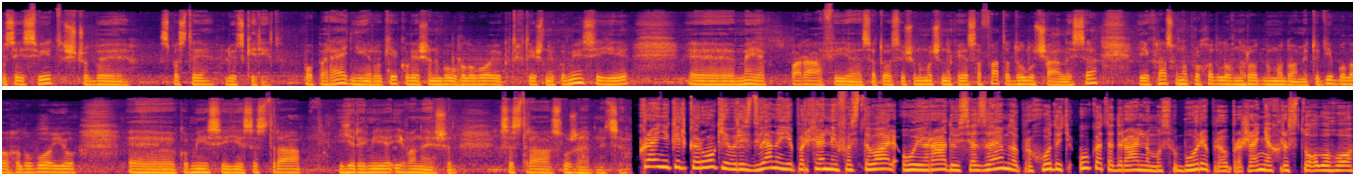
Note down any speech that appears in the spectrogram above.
у цей світ, щоб спасти людський рід. Попередні роки, коли я ще не був головою катехетичної комісії, е, ми, як парафія святого священомученика Йосафата, долучалися, і якраз воно проходило в народному домі. Тоді була головою е, комісії сестра Єремія Іванишин, сестра служебниця. Крайні кілька років різдвяний єпархіальний фестиваль Ой, радуйся, земле проходить у катедральному соборі Преображення Христового.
